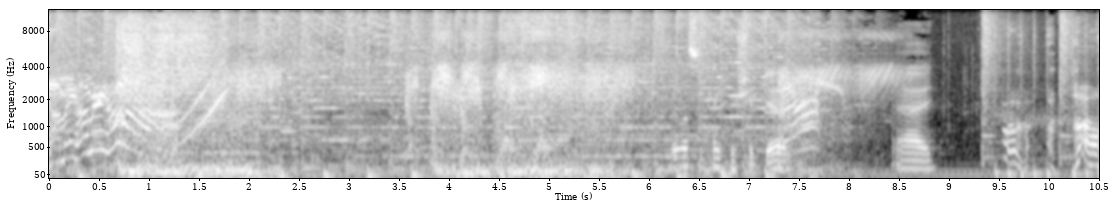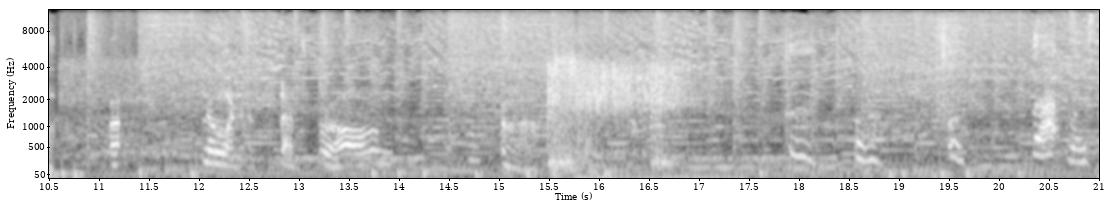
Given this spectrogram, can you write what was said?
Kamehameha! Eu não sei tem que chatear. Ai. How? Uh, no one. That's wrong. That was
